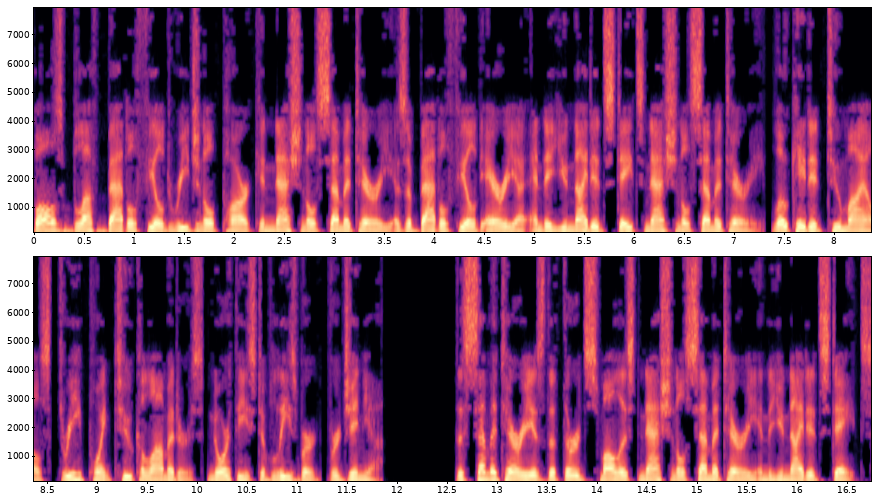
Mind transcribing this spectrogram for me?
Balls Bluff Battlefield Regional Park and National Cemetery is a battlefield area and a United States National Cemetery, located 2 miles kilometers northeast of Leesburg, Virginia. The cemetery is the third smallest national cemetery in the United States.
